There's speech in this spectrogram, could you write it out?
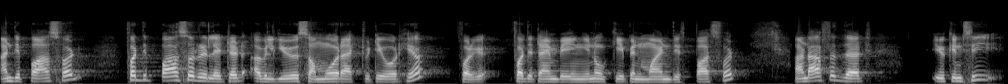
And the password for the password related, I will give you some more activity over here for, for the time being, you know, keep in mind this password. And after that, you can see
